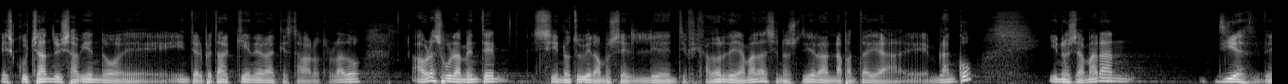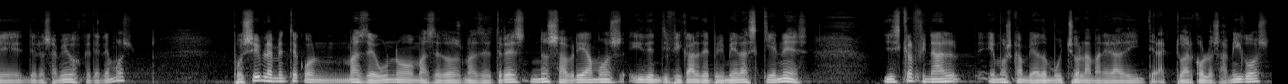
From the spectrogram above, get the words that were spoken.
escuchando y sabiendo eh, interpretar quién era el que estaba al otro lado. Ahora seguramente si no tuviéramos el identificador de llamadas, si nos dieran la pantalla en blanco y nos llamaran 10 de, de los amigos que tenemos, posiblemente con más de uno, más de dos, más de tres, no sabríamos identificar de primeras quién es. Y es que al final hemos cambiado mucho la manera de interactuar con los amigos,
